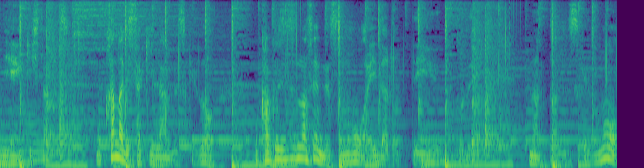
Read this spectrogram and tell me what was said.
に延期したんですよ。もうかなり先なんですけど確実な線でその方がいいだろうっていうことでなったんですけども、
